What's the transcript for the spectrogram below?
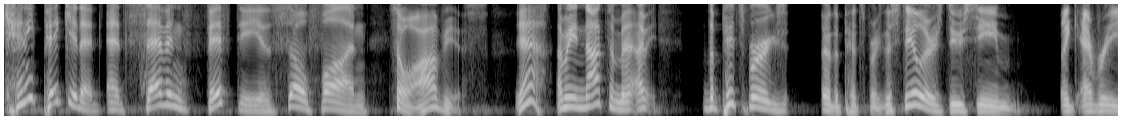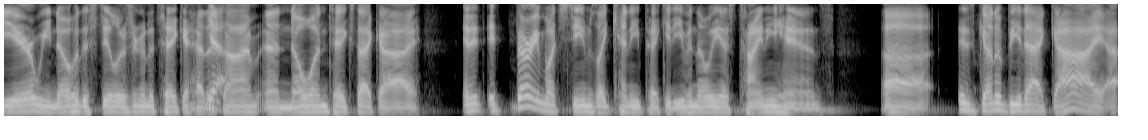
Kenny Pickett at at 750 is so fun. So obvious. Yeah. I mean, not to mention, I mean, the Pittsburghs or the Pittsburghs, the Steelers do seem like every year we know who the Steelers are going to take ahead Yeah. of time, and no one takes that guy. And it, it very much seems like Kenny Pickett, even though he has tiny hands, uh, is going to be that guy. Uh,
